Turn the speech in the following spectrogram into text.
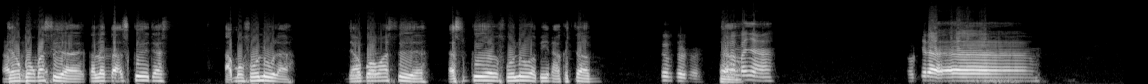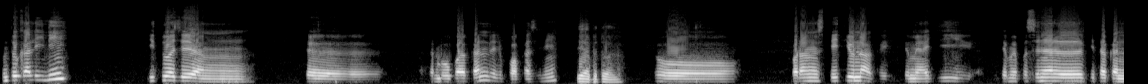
Jangan buang masa lah. Kalau tak suka just tak mau follow lah. Jangan Betul. buang masa lah. Tak suka follow habis nak kecam. Betul betul betul. Ha. Kan banyak. ah. Okey lah. Uh, untuk kali ni itu aja yang kita akan berbualkan dari podcast ini. Ya betul. So korang stay tune lah kita punya IG, kita punya personal kita akan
